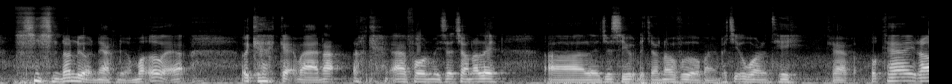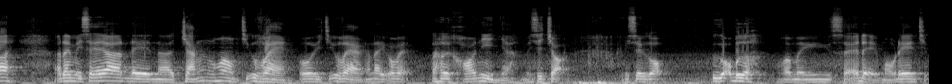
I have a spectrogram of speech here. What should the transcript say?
Nó nửa nạc nửa mỡ vậy á. Ok kệ bạn ạ. Okay, iPhone mình sẽ cho nó lên. À, lên chút xíu để cho nó vừa bằng cái chữ warranty. Khác ok rồi. Ở đây mình sẽ à, nền à, trắng đúng không? Chữ vàng. Ôi chữ vàng cái này có vẻ hơi khó nhìn nhỉ? Mình sẽ chọn. Mình sẽ gõ gõ bừa và mình sẽ để màu đen chữ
